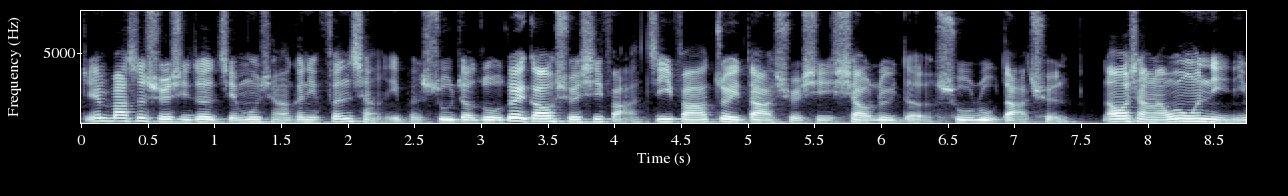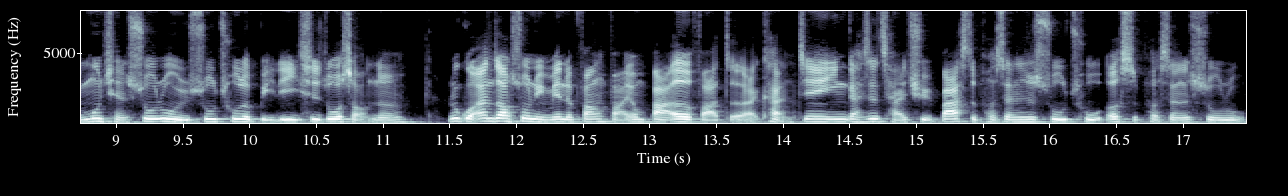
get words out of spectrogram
今天巴斯学习这个节目，想要跟你分享一本书，叫做《最高学习法：激发最大学习效率的输入大全》。那我想来问问你，你目前输入与输出的比例是多少呢？如果按照书里面的方法，用八二法则来看，建议应该是采取八十 percent 是输出，二十 percent 是输入。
